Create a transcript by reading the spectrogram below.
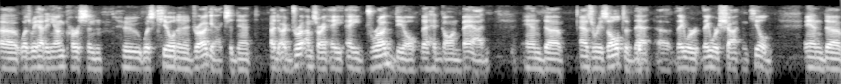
Uh, was we had a young person who was killed in a drug accident, a, a I'm sorry, a, a drug deal that had gone bad, and uh, as a result of that, uh, they were they were shot and killed, and uh,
